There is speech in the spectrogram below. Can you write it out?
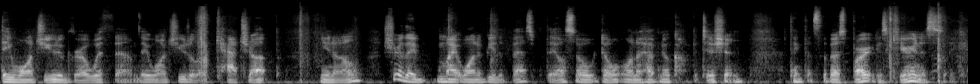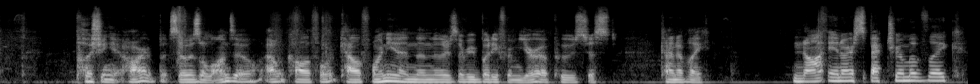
they want you to grow with them. They want you to like catch up, you know? Sure they might want to be the best, but they also don't want to have no competition. I think that's the best part because Kieran is like pushing it hard, but so is Alonso out in California and then there's everybody from Europe who's just kind of like not in our spectrum of like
